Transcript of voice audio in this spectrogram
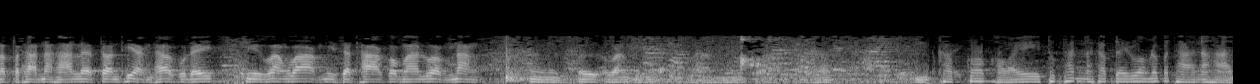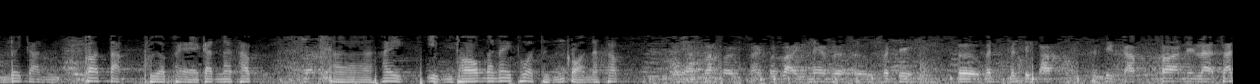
รับประทานอาหารแล้วตอนเที่ยงถ้าผู้ใดมีว่างๆมีศรัทธาก็มาร่วมนั่ง เออวางตรงนี้วางนี้ก่อน ครับก็ขอให้ทุกท่านนะครับ ได้ร่วมรับประทานอาหารด้วยกันก็ตักเผื่อแผ่กันนะครับให้อิ่มท้องกันให้ทั่วถึงก่อนนะครับ มันก็ให้คนไล่แน่เออปฏิเออปฏิกรรมปฏิกรรมก็นี่แหละสัน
